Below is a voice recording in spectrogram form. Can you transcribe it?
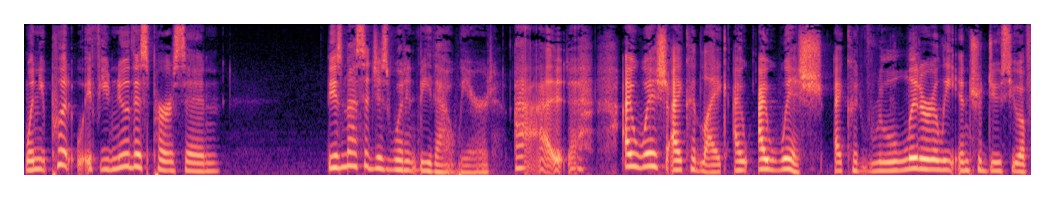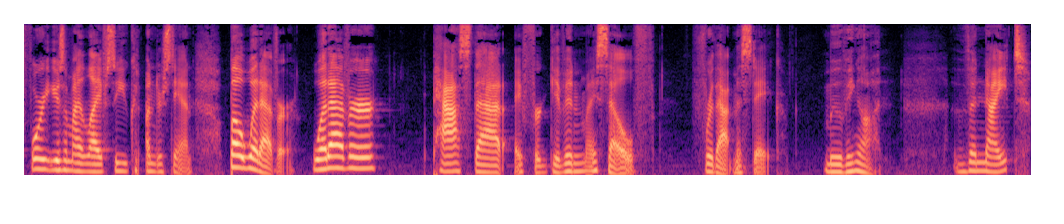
when you put, if you knew this person, these messages wouldn't be that weird. I, I, I, wish I could like I, I wish I could literally introduce you of four years of my life so you could understand. But whatever, whatever. Past that, I've forgiven myself for that mistake. Moving on the night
